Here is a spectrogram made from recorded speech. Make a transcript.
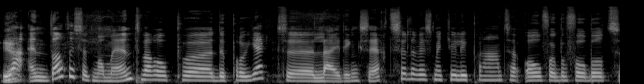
Ja. ja, en dat is het moment waarop uh, de projectleiding zegt: zullen we eens met jullie praten over bijvoorbeeld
